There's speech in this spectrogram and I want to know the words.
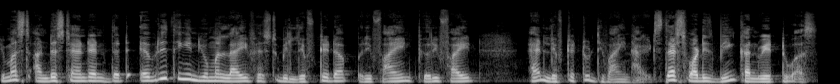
we must understand that everything in human life has to be lifted up, refined, purified, and lifted to divine heights. That's what is being conveyed to us.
